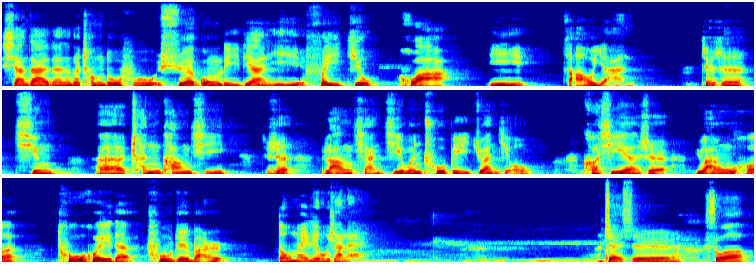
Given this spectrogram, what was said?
现在的那个成都府学宫礼殿已非旧，画已早掩。这是清呃陈康琪，就是郎潜祭文出笔卷九。可惜的是，原物和图绘的复制本都没留下来。这是说。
